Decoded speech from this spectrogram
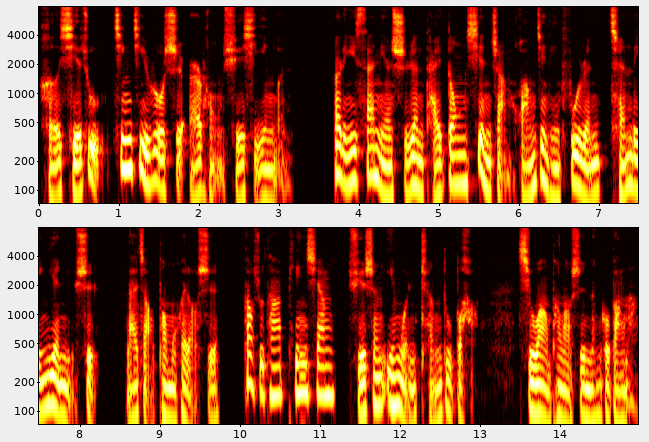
和协助经济弱势儿童学习英文。二零一三年，时任台东县长黄建庭夫人陈玲燕女士来找彭慕慧老师，告诉她偏乡学生英文程度不好，希望彭老师能够帮忙。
